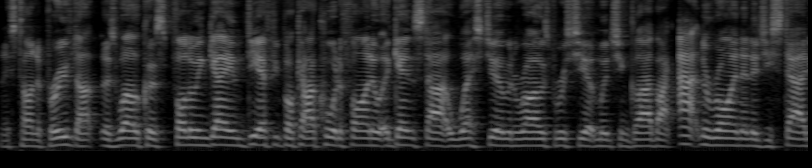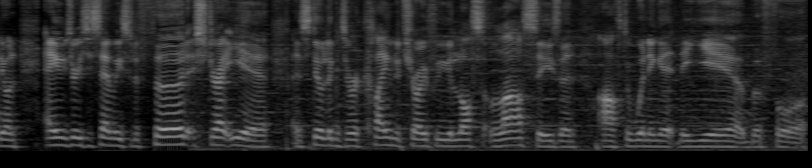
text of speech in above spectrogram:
And it's time to prove that as well, because following game, DFB Pokal quarter-final against our West German rivals Borussia Mönchengladbach at the Rhein Energy Stadion, aims reach the semis for the third straight year and still looking to reclaim the trophy you lost last season after winning it the year before.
